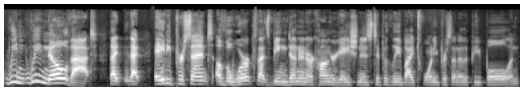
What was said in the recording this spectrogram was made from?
we, we know that, that, that 80% of the work that's being done in our congregation is typically by 20% of the people. And,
